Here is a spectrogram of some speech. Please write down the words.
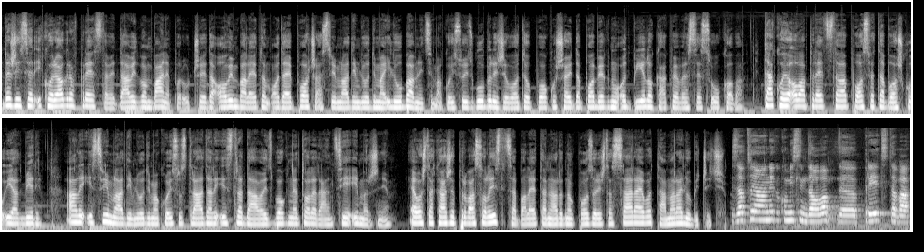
Režiser i koreograf predstave David Bombane poručuje da ovim baletom odaje počast svim mladim ljudima i ljubavnicima koji su izgubili živote u pokušaju da pobjegnu od bilo kakve vrste sukoba. Tako je ova predstava posveta Bošku i Admiri, ali i svim mladim ljudima koji su stradali i stradavaju zbog netolerancije i mržnje. Evo šta kaže prva solistica baleta Narodnog pozorišta Sarajevo, Tamara Ljubičić. Zato ja nekako mislim da ova e, predstava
